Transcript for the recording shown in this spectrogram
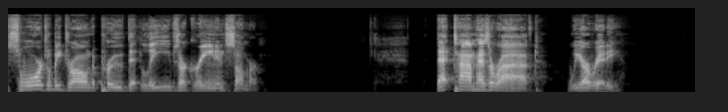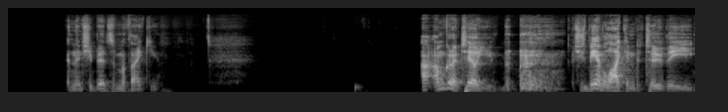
Swords will be drawn to prove that leaves are green in summer. That time has arrived. We are ready. And then she bids them a thank you. I, am going to tell you, she's being likened to the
